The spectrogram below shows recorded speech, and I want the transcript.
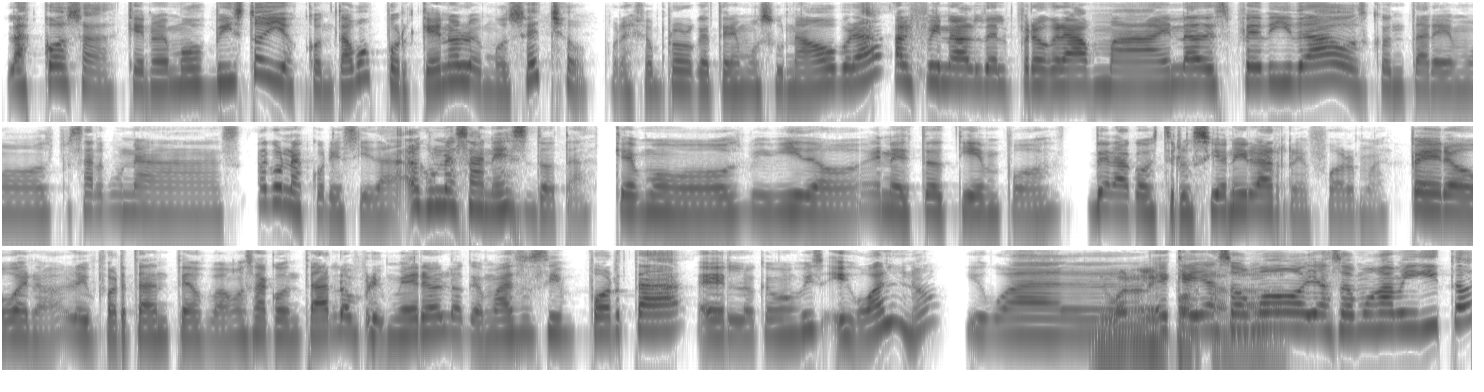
las cosas que no hemos visto y os contamos por qué no lo hemos hecho. Por ejemplo, porque tenemos una obra. Al final del programa, en la despedida, os contaremos pues, algunas, algunas curiosidades, algunas anécdotas que hemos vivido en estos tiempos de la construcción y la reforma. Pero bueno, lo importante, os vamos a contar lo primero, lo que más os importa es lo que hemos visto. Igual, ¿no? Igual, Igual no es que ya somos, ya somos amiguitos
